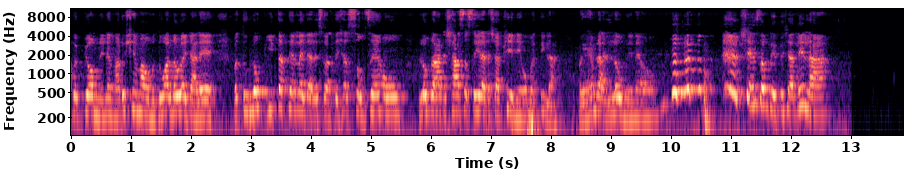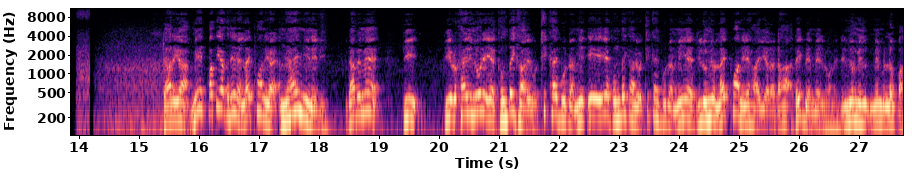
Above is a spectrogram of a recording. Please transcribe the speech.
ဖွယ်ပြောမနေနဲ့ငါတို့ရှင်းမကိုဘသူကလှုပ်လိုက်တာလဲဘသူလှုပ်ပြီးတက်ဖက်လိုက်တာလဲဆိုတာတခြားစုံစမ်းအောင်လှုပ်တာတခြားဆက်စေးတာတခြားဖြစ်နေအောင်မသိလားဘယ်မှမလားလှုပ်နေနေအောင်ရှင်းစုပ်တွေတခြားလစ်လားဒါတွေကမင်းပောက်ကရသတင်းနဲ့ live ဖွားနေရတယ်အများကြီးမြင်နေပြီဒါပေမဲ့ဒီ ဒီရခိုင်လူမျိုးတွေရဲ့ဂုံတိတ်ခါတွေကိုထိခိုက်ဖို့အတွက်မင်းအေအေရဲ့ဂုံတိတ်ခါတွေကိုထိခိုက်ဖို့အတွက်မင်းရဲ့ဒီလိုမျိုး live ဖွားနေတဲ့ဟာကြီးကတော့ဒါဟာအတိတ်ပဲမဲ့လွန်တယ်ဒီလိုမျိုးမင်းမလုပ်ပါ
